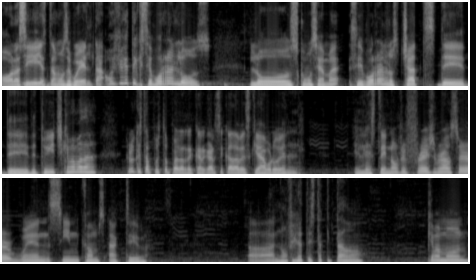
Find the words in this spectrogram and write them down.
Ahora sí, ya estamos de vuelta. Hoy fíjate que se borran los. Los. ¿Cómo se llama? Se borran los chats de, de, de Twitch. ¿Qué mamada? Creo que está puesto para recargarse cada vez que abro el. El este. No refresh browser when scene comes active. Ah, no, fíjate, está quitado. Qué mamón.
